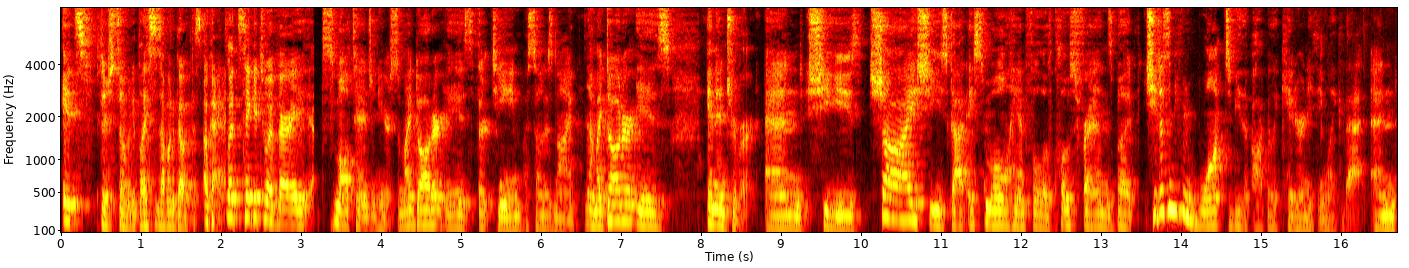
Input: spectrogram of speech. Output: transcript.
it's there's so many places I want to go with this. Okay, let's take it to a very small tangent here. So my daughter is 13, my son is nine. Now my daughter is an introvert and she's shy. She's got a small handful of close friends, but she doesn't even want to be the popular kid or anything like that. And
